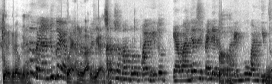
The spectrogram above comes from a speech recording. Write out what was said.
Kira-kira begitu. itu banyak juga ya. Wah, luar biasa. 180 poin itu ya wajar sih Pak dari Oh. 5 ribuan itu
